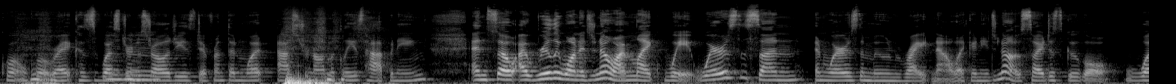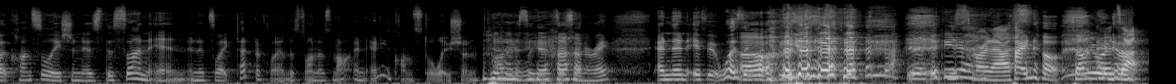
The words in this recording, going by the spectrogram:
quote unquote right? Because western mm-hmm. astrology is different than what astronomically is happening. And so i really wanted to know. I'm like wait where's the sun and where's the moon right now? Like i need to know. So i just google what constellation is the sun in? And it's like technically the sun is not in any constellation. Obviously yeah. it's the center right? And then if it was oh. it would be like, okay yeah, smart ass. I know. Tell me where it's at.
